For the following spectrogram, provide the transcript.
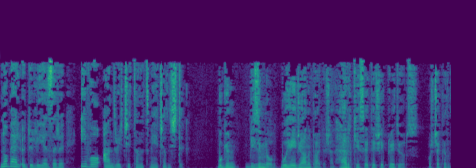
Nobel ödüllü yazarı Ivo Andrić'i tanıtmaya çalıştık. Bugün bizimle olup bu heyecanı paylaşan herkese teşekkür ediyoruz. Hoşçakalın.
